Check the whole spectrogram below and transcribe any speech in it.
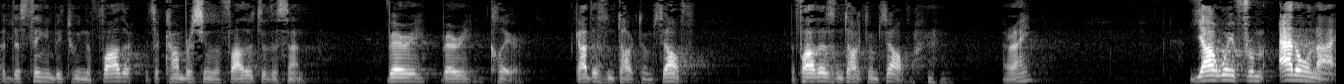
A distinction between the Father, it's a conversation of the Father to the Son. Very, very clear. God doesn't talk to himself. The Father doesn't talk to himself. All right? Yahweh from Adonai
